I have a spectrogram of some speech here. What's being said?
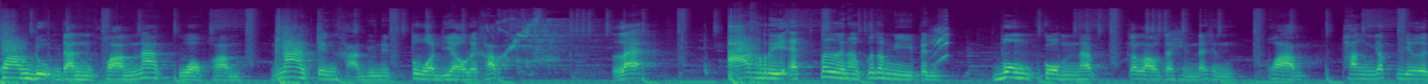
ความดุดันความน่ากลัวความน่าเกรงขามอยู่ในตัวเดียวเลยครับ และ Arc Reactor นะครับก็จะมีเป็น วงกลมนะครับ ก็เราจะเห็นได้ถึงความพังยับเยิน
